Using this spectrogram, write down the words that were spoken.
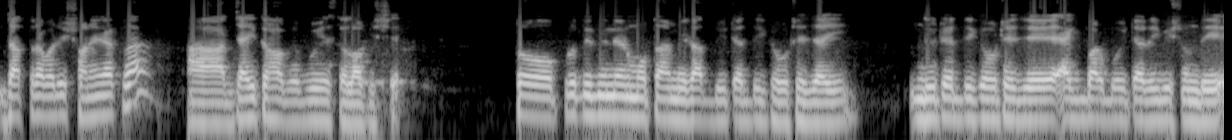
যাত্রাবাড়ি শনিরাকড়া আর যাইতে হবে বুয়েসএল অফিসে। তো প্রতিদিনের মতো আমি রাত দুইটার দিকে উঠে যাই। দুইটার দিকে উঠে যে একবার বইটা রিভিশন দিয়ে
